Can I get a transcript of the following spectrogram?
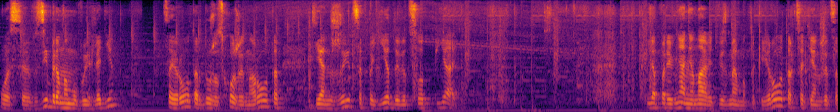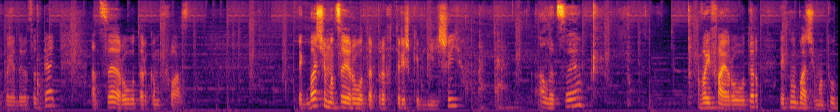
Ось е, в зібраному вигляді. Цей роутер дуже схожий на роутер TNG CPE 905. Для порівняння навіть візьмемо такий роутер. Це TNG CPE 905, а це роутер Comfast. Як бачимо, цей роутер трішки більший. Але це Wi-Fi роутер. Як ми бачимо, тут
